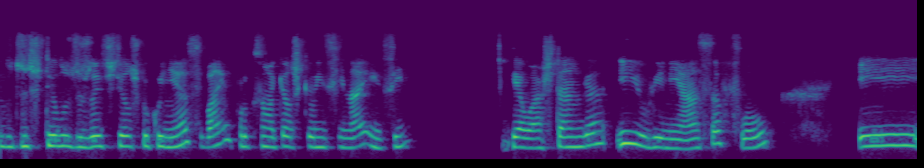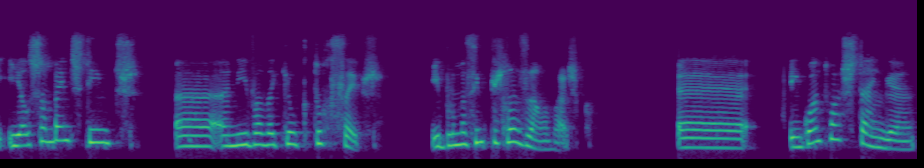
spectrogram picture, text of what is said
dos estilos, dos dois estilos que eu conheço bem, porque são aqueles que eu ensinei em si, que é o Ashtanga e o Vinyasa Flow, e, e eles são bem distintos a nível daquilo que tu recebes. E por uma simples razão, Vasco. Uh, Enquanto o Ashtanga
